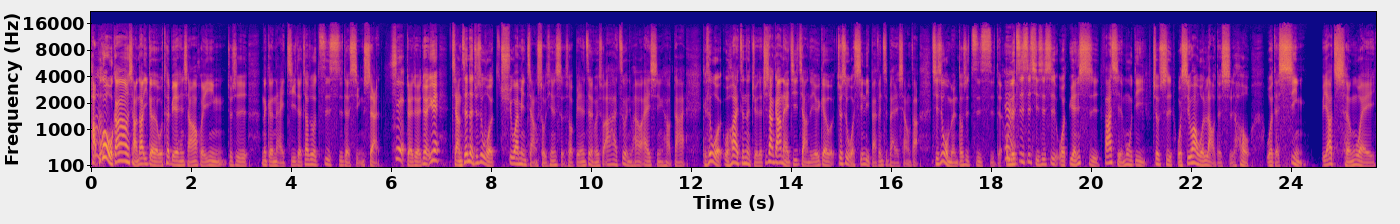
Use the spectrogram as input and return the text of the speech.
好，不过我刚刚想到一个，我特别很想要回应，就是那个奶鸡的，叫做自私的行善。是对对对，因为讲真的，就是我去外面讲手牵手的时候，别人真的会说啊，志伟你们还有爱心，还有大爱。可是我我后来真的觉得，就像刚刚奶鸡讲的，有一个就是我心里百分之百的想法，其实我们都是自私的。嗯、我们的自私其实是我原始发起的目的，就是我希望我老的时候，我的性不要成为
